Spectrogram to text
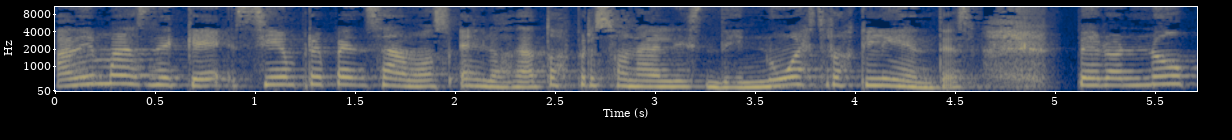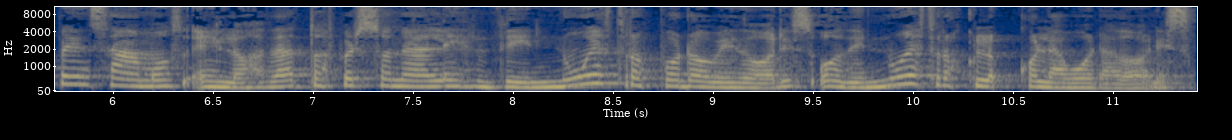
Además de que siempre pensamos en los datos personales de nuestros clientes, pero no pensamos en los datos personales de nuestros proveedores o de nuestros colaboradores.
